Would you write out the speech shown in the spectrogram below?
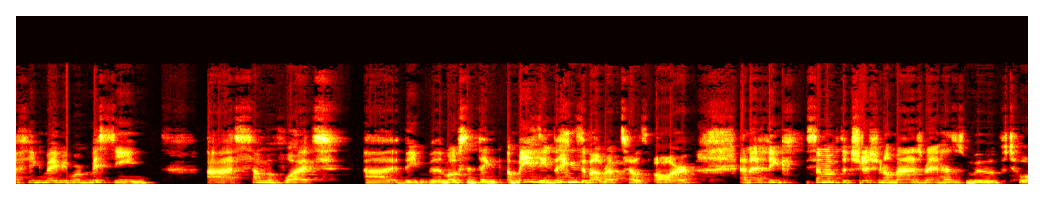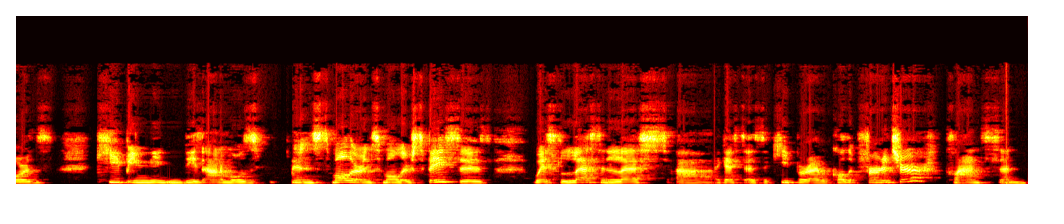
I think maybe we're missing uh, some of what uh, the, the most thing, amazing things about reptiles are. And I think some of the traditional management has moved towards keeping these animals in smaller and smaller spaces with less and less, uh, I guess, as a keeper, I would call it furniture, plants, and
